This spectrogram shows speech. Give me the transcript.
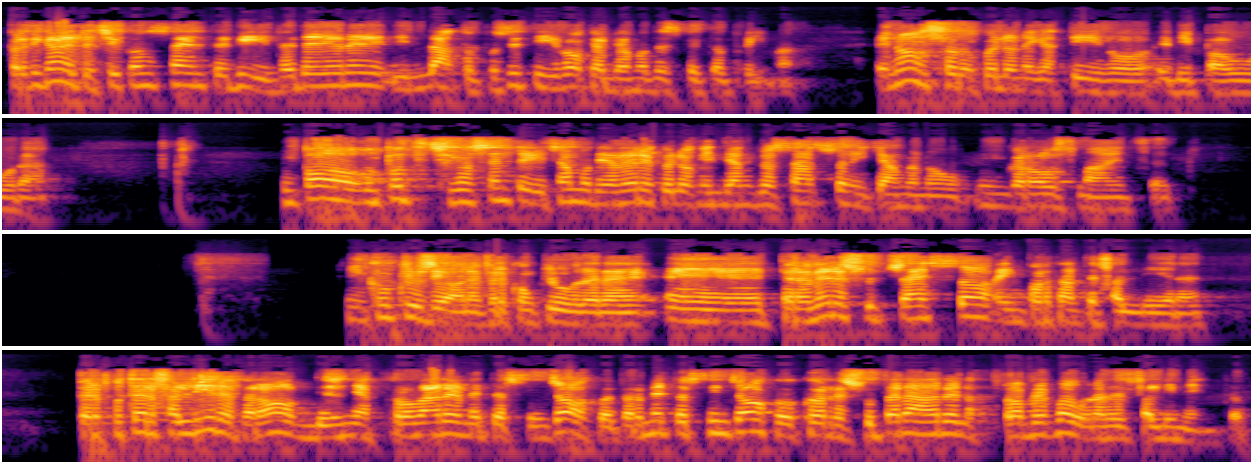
Praticamente ci consente di vedere il lato positivo che abbiamo descritto prima e non solo quello negativo e di paura. Un po', un po ci consente diciamo, di avere quello che gli anglosassoni chiamano un growth mindset. In conclusione, per concludere, eh, per avere successo è importante fallire per poter fallire però bisogna provare a mettersi in gioco e per mettersi in gioco occorre superare la propria paura del fallimento.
